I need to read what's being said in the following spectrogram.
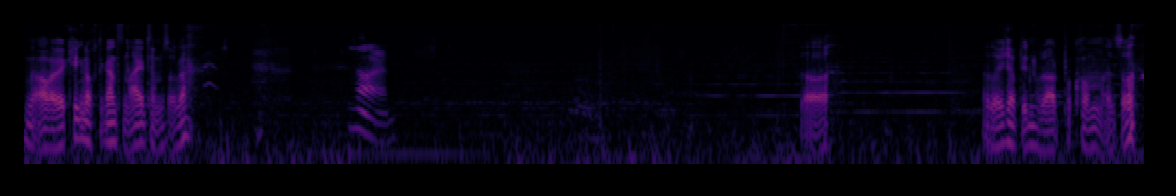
Ja, aber wir kriegen noch die ganzen Items, oder? Nein. So. Also ich habe den 100 bekommen, also.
